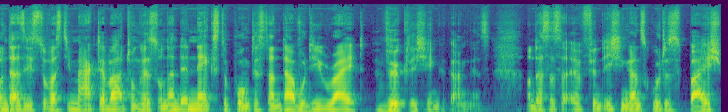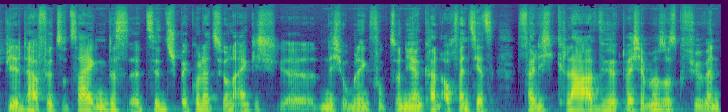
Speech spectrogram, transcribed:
Und da siehst du, was die Markterwartung ist. Und dann der nächste Punkt ist dann da, wo die Ride wirklich hingegangen ist. Und das ist, äh, finde ich, ein ganz gutes Beispiel dafür zu zeigen, dass äh, Zinsspekulation eigentlich äh, nicht unbedingt funktionieren kann. Auch wenn es jetzt völlig klar wirkt. Weil ich habe immer so das Gefühl, wenn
